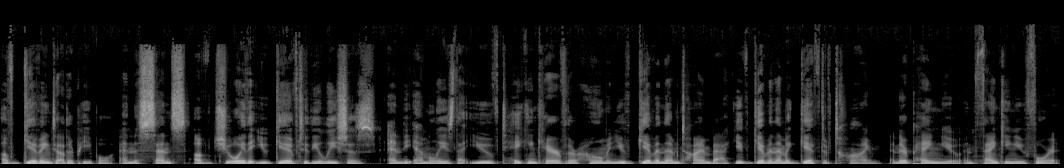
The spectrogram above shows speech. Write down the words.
of giving to other people and the sense of joy that you give to the Alicias and the Emilys that you've taken care of their home and you've given them time back. You've given them a gift of time and they're paying you and thanking you for it.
